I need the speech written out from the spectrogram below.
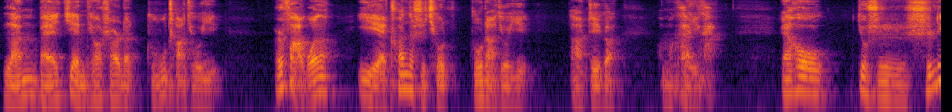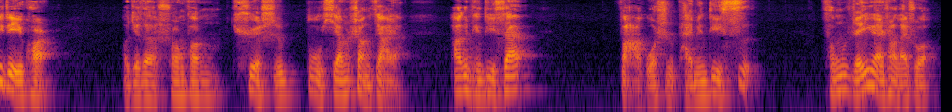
蓝白剑条衫的主场球衣，而法国呢也穿的是球主场球衣啊。这个我们看一看，然后就是实力这一块我觉得双方确实不相上下呀。阿根廷第三，法国是排名第四。从人员上来说，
